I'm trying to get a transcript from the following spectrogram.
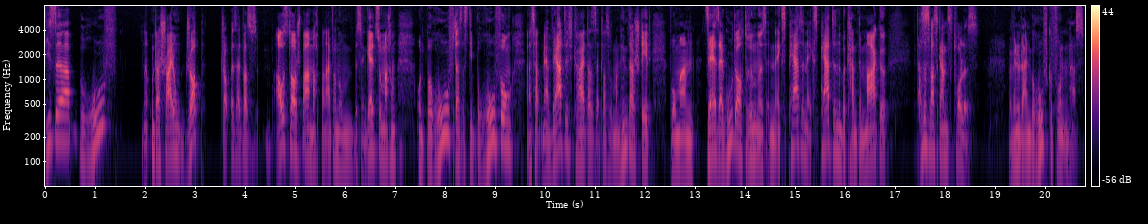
dieser Beruf, eine Unterscheidung Job, Job ist etwas austauschbar, macht man einfach nur um ein bisschen Geld zu machen. Und Beruf, das ist die Berufung, das hat mehr Wertigkeit, das ist etwas, wo man hintersteht, wo man sehr, sehr gut auch drin ist, ein Experte, eine Expertin, eine bekannte Marke. Das ist was ganz Tolles. Weil wenn du deinen Beruf gefunden hast,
